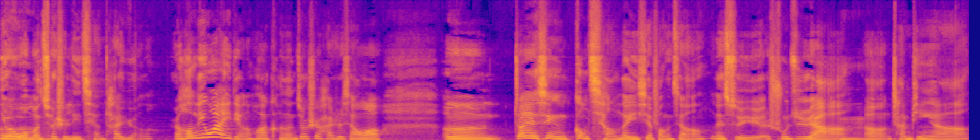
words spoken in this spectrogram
因为我们确实离钱太远了。然后另外一点的话，可能就是还是想往。嗯，专业性更强的一些方向，类似于数据啊，嗯，产品啊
